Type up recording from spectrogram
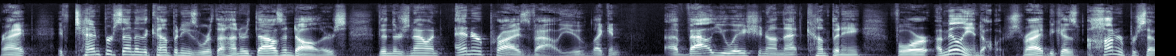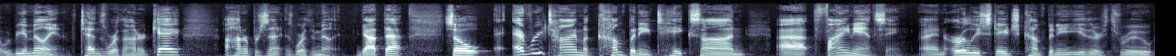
Right? If ten percent of the company is worth a hundred thousand dollars, then there's now an enterprise value, like an a valuation on that company for a million dollars, right? Because 100% would be a million. If 10's worth 100K, 100% is worth a million. Got that? So every time a company takes on uh, financing an early stage company, either through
